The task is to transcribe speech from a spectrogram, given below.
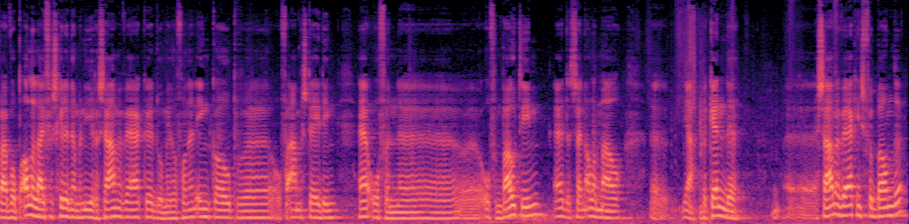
waar we op allerlei verschillende manieren samenwerken, door middel van een inkoop eh, of aanbesteding hè, of, een, eh, of een bouwteam. Hè, dat zijn allemaal ja, bekende samenwerkingsverbanden.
